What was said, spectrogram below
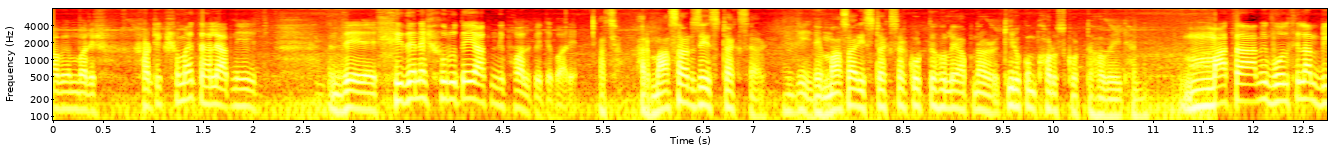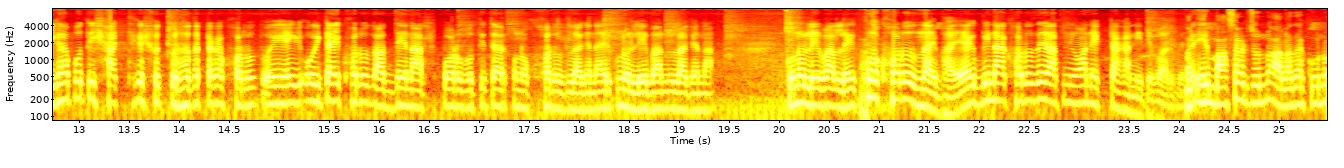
নভেম্বরের সঠিক সময় তাহলে আপনি যে সিজনের শুরুতেই আপনি ফল পেতে পারেন। আচ্ছা আর মাসার যে স্ট্রাকচার জি এই মাসার স্ট্রাকচার করতে হলে আপনার কীরকম খরচ করতে হবে এখানে? মাথা আমি বলছিলাম বিঘা প্রতি ষাট থেকে সত্তর হাজার টাকা খরচ ওই ওইটাই খরচ আর দেন আর পরবর্তীতে আর কোনো খরচ লাগে না এর কোনো লেবার লাগে না। কোনো লেবার লাগে কোনো খরচ নাই ভাই। এক বিনা খরচে আপনি অনেক টাকা নিতে পারবেন। মানে এর মাসার জন্য আলাদা কোনো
